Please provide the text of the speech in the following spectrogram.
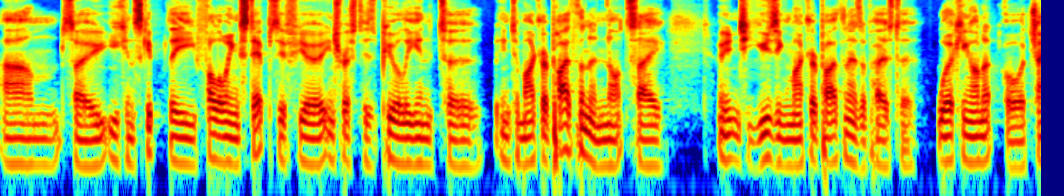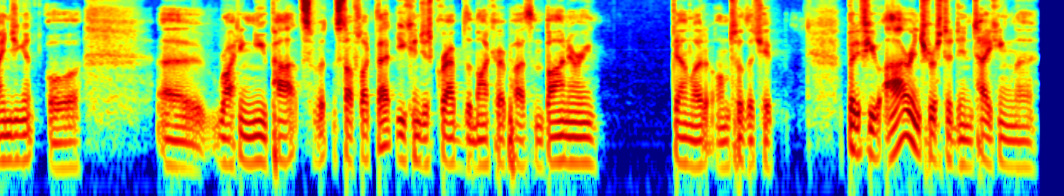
Um, so you can skip the following steps if your interest is purely into into MicroPython and not say into using MicroPython as opposed to working on it or changing it or uh, writing new parts of it and stuff like that. You can just grab the MicroPython binary, download it onto the chip. But if you are interested in taking the,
